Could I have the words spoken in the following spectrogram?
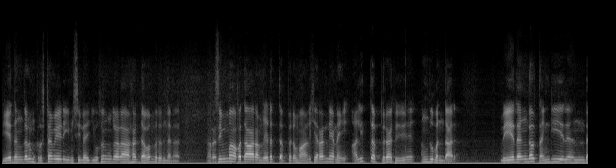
வேதங்களும் கிருஷ்ணவேணியும் சில யுகங்களாக தவம் இருந்தனர் நரசிம்ம அவதாரம் எடுத்த பெருமாள் ஹிரண்யனை அழித்த பிறகு அங்கு வந்தார். வேதங்கள் தங்கியிருந்த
